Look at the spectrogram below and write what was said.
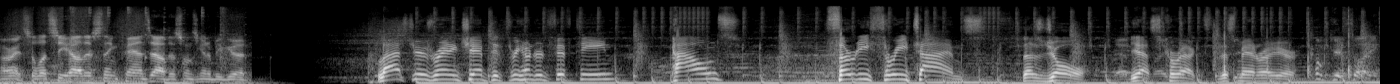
All right, so let's see how this thing pans out. This one's going to be good. Last year's reigning champ did 315 pounds 33 times. That's Joel. Yes, correct. This man right here.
